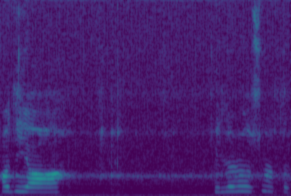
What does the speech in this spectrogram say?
Hadi ya. Birileri ölsün artık.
